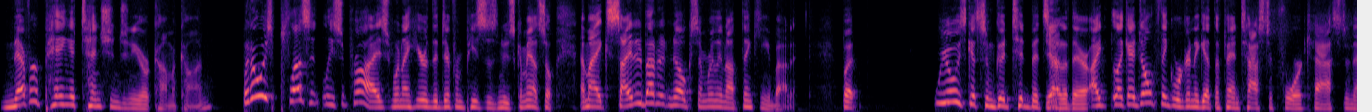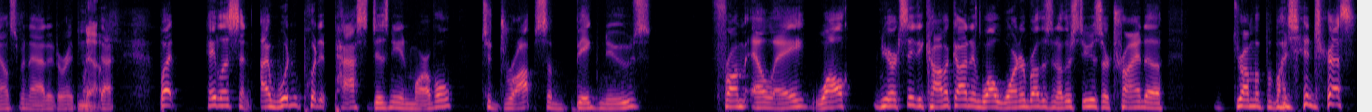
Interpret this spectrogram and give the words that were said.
never paying attention to New York Comic Con, but always pleasantly surprised when I hear the different pieces of news coming out. So am I excited about it? No, because I'm really not thinking about it. But we always get some good tidbits Yeah. out of there. I like I don't think we're gonna get the Fantastic Four cast announcement added or anything like No. that. But hey, listen, I wouldn't put it past Disney and Marvel to drop some big news from LA while New York City Comic Con and while Warner Brothers and other studios are trying to drum up a bunch of interest,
